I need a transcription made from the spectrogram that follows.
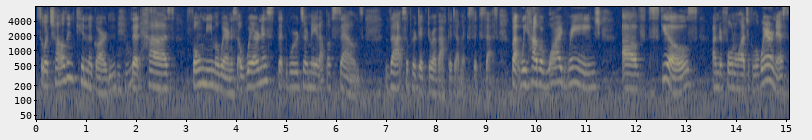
So a child in kindergarten that has phoneme awareness, awareness that words are made up of sounds, that's a predictor of academic success. But we have a wide range of skills under phonological awareness,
